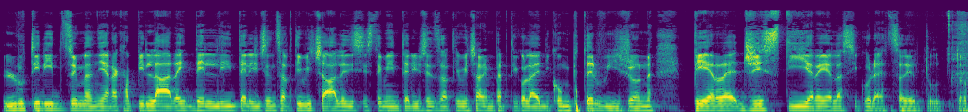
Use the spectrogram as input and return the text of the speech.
l'utilizzo in maniera capillare dell'intelligenza artificiale, di sistemi di intelligenza artificiale, in particolare di computer vision, per gestire la sicurezza del tutto.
